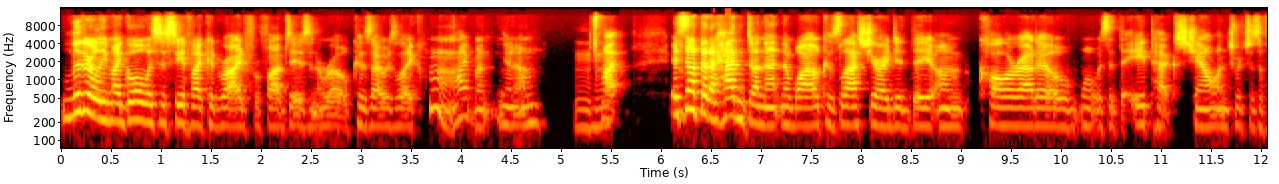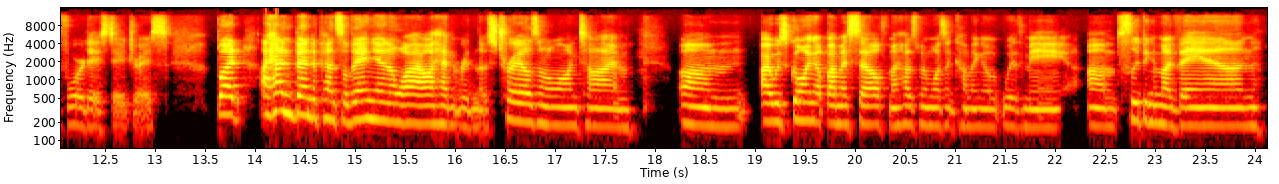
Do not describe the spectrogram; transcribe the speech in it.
literally my goal was to see if I could ride for five days in a row because I was like, hmm, I haven't, you know, mm-hmm. I, it's not that I hadn't done that in a while because last year I did the um, Colorado, what was it, the Apex Challenge, which is a four day stage race. But I hadn't been to Pennsylvania in a while. I hadn't ridden those trails in a long time. Um, I was going up by myself. My husband wasn't coming with me, um, sleeping in my van.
